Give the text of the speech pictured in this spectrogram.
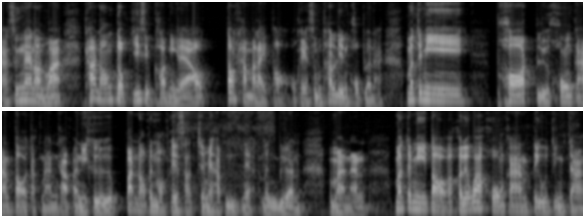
นะ ซึ่งแน่นอนว่าถ้าน้องจบ 20 คอร์สนี้แล้วต้องทำอะไรต่อโอเค สมมติถ้าเรียนครบแล้วนะ มันจะมีคอร์สหรือโครงการต่อจากนั้นครับ อันนี้คือปั้นน้องเป็นหมอเภสัชใช่ไหมครับเนี่ยหนึ่งเดือนประมาณนั้น มันจะมีต่อเขาเรียกว่าโครงการติวจริงจัง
